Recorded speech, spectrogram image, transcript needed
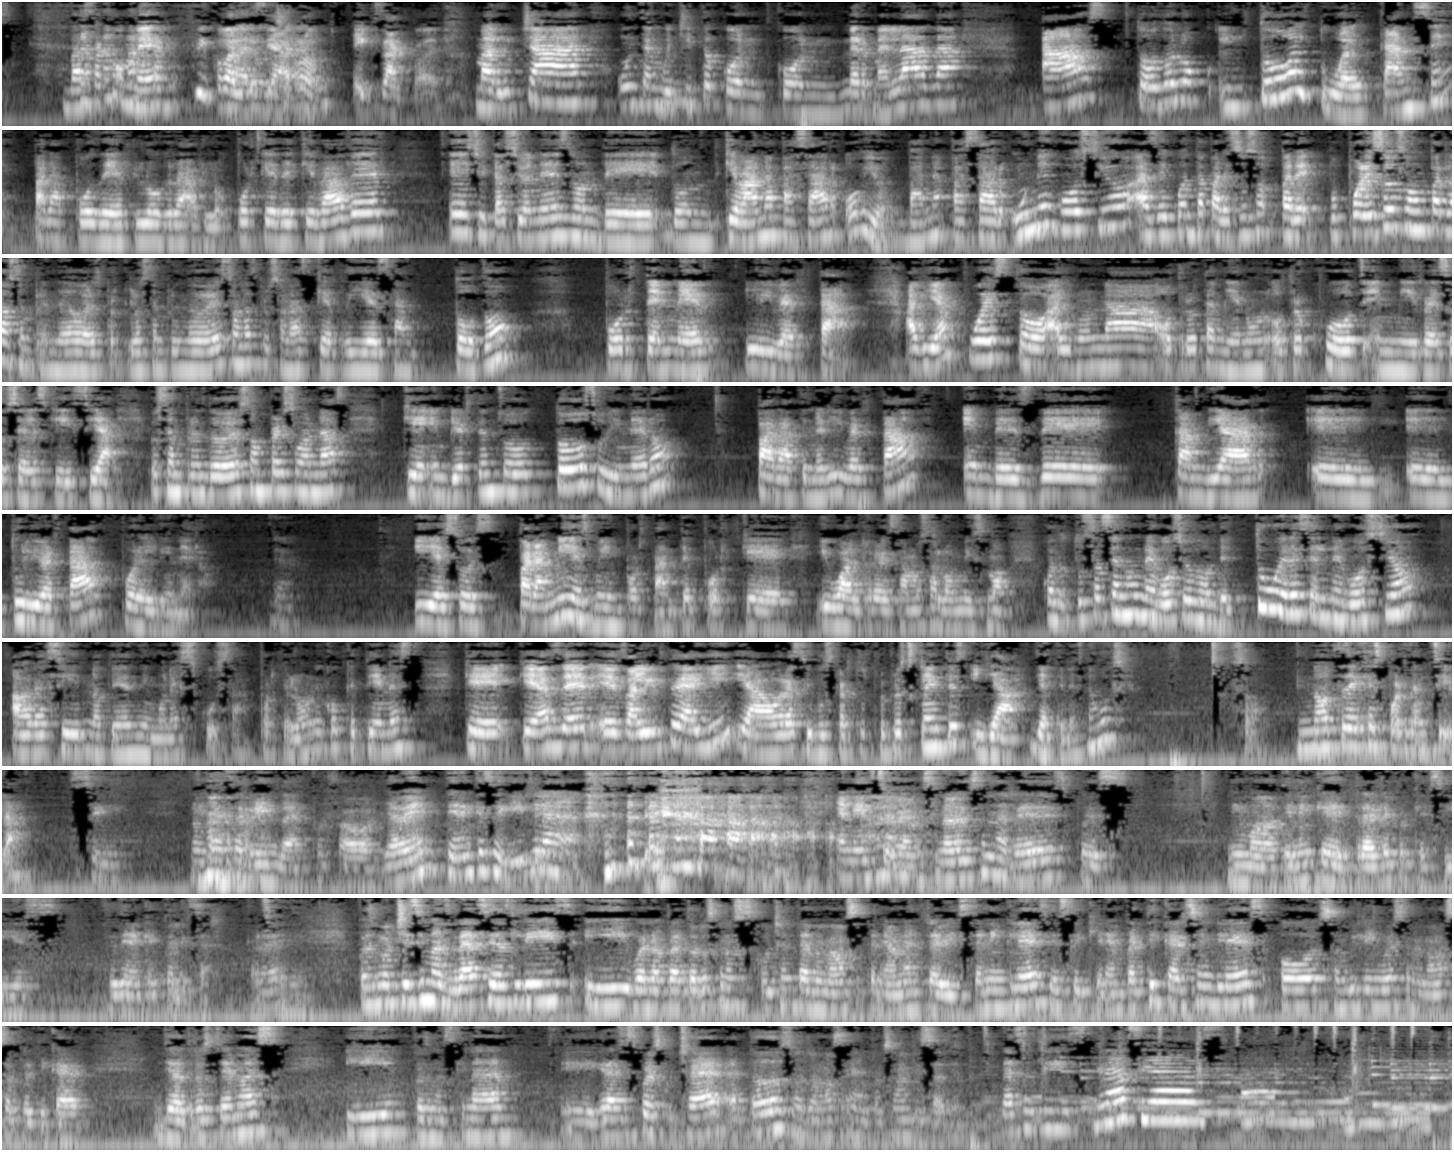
vas a comer frijoles de arroz. Exacto. Maruchan, un sandwichito con, con mermelada. Haz todo, lo, todo a tu alcance para poder lograrlo, porque de que va a haber eh, situaciones donde, donde que van a pasar, obvio, van a pasar. Un negocio, haz de cuenta, para eso son, para, por eso son para los emprendedores, porque los emprendedores son las personas que arriesgan todo por tener libertad. Había puesto alguna otro también un otro quote en mis redes sociales que decía los emprendedores son personas que invierten todo, todo su dinero para tener libertad en vez de cambiar el, tu libertad por el dinero. Y eso es, para mí es muy importante porque igual regresamos a lo mismo. Cuando tú estás en un negocio donde tú eres el negocio, ahora sí no tienes ninguna excusa, porque lo único que tienes que, hacer es salirte de allí y ahora sí buscar tus propios clientes y ya, ya tienes negocio. no te dejes por vencida. Sí. Nunca se rindan, por favor. Ya ven, tienen que seguirla en Instagram. Si no lo en las redes, pues ni modo, tienen que entrarle porque así es, se tienen que actualizar. Pues muchísimas gracias Liz y bueno, para todos los que nos escuchan también vamos a tener una entrevista en inglés si es que quieren practicar su inglés o son bilingües también vamos a platicar de otros temas y pues más que nada eh, gracias por escuchar a todos. Nos vemos en el próximo episodio. Gracias, Liz. Gracias. Bye.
